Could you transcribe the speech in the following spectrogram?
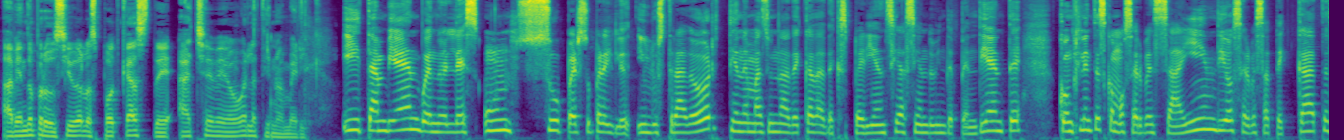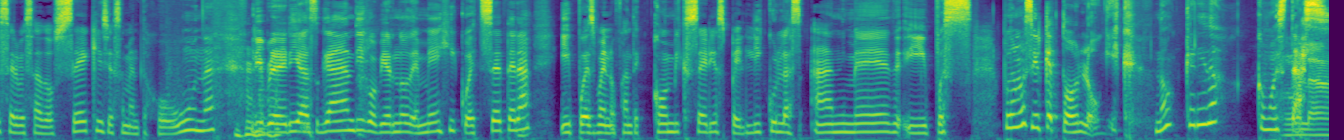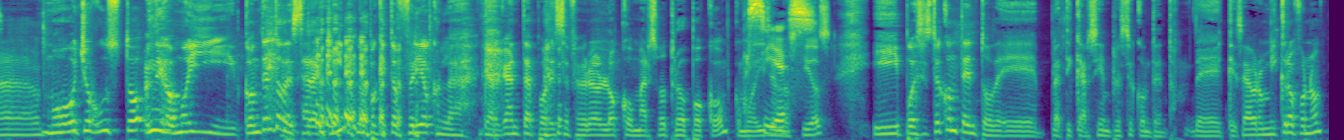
habiendo producido los podcasts de HBO Latinoamérica. Y también, bueno, él es un súper, súper ilustrador, tiene más de una década de experiencia siendo independiente, con clientes como Cerveza Indio, Cerveza Tecate, Cerveza 2X, ya se me antojó una, Librerías Gandhi, Gobierno de México, etcétera. Y pues bueno, fan de cómics, series, películas, anime y pues podemos decir que todo lo geek, ¿no, querido? ¿Cómo estás? Hola. Mucho gusto. Digo, muy contento de estar aquí. Un poquito frío con la garganta por ese febrero loco, marzo otro poco, como dicen los tíos. Y pues estoy contento de platicar siempre. Estoy contento de que se abra un micrófono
